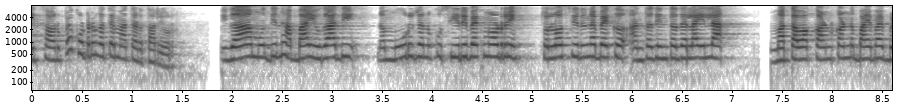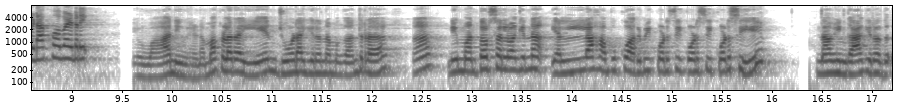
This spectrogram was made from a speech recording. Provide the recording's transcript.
ಐದ್ ಸಾವಿರ ರೂಪಾಯಿ ಕೊಟ್ಟರೆ ಮತ್ತೆ ಮಾತಾಡ್ತಾರೆ ಇವ್ರು. ಈಗ ಮುಂದಿನ ಹಬ್ಬ, ಯುಗಾದಿ ನಮ್ಮ ಮೂರು ಜನಕ್ಕೂ ಸೀರೆ ಬೇಕು ನೋಡ್ರಿ. ಚಲೋ ಸೀರೆನೇ ಬೇಕು ಅಂತದಿಂತದೆಲ್ಲ ಇಲ್ಲ. ಮತ್ತ ಅವಾಗ ಕಣ್ ಕಣ್ಣು ಬಾಯ್ ಬಾಯ್ ಬಿಡಕ್ ಹೋಗ್ಬೇಡ್ರಿ. ವಾ ನೀವು ಹೆಣ್ಮಕ್ಳರ ಏನ್ ಜೋಡಾಗಿರ ನಮಗ ಅಂದ್ರ ನಿಮ್ಮಂತವ್ರ ಸಲುವಾಗಿನ ಎಲ್ಲಾ ಹಬ್ಬಕ್ಕೂ ಅರ್ಬಿ ಕೊಡಿಸಿ ಕೊಡಿಸಿ ಕೊಡಿಸಿ ನಾವ್ ಹಿಂಗಾಗಿರೋದು.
